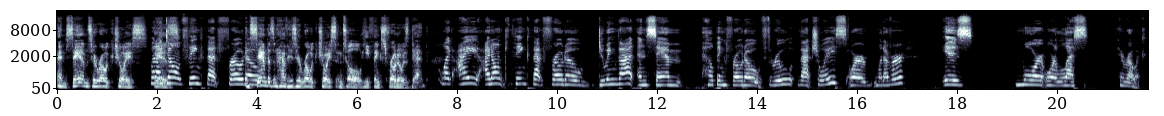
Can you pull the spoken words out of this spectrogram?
And Sam's heroic choice But I don't think that Frodo And Sam doesn't have his heroic choice until he thinks Frodo is dead. like I I don't think that Frodo doing that and Sam helping Frodo through that choice or whatever is more or less heroic.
